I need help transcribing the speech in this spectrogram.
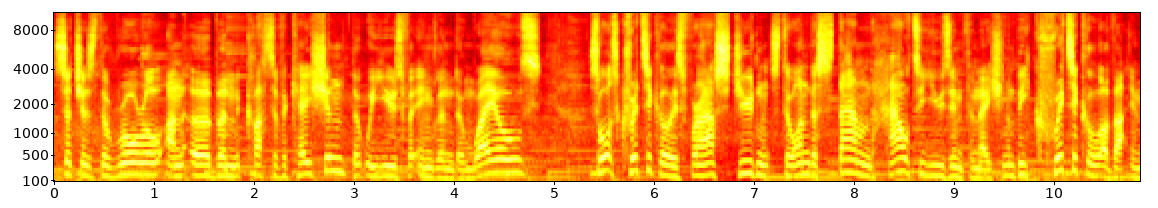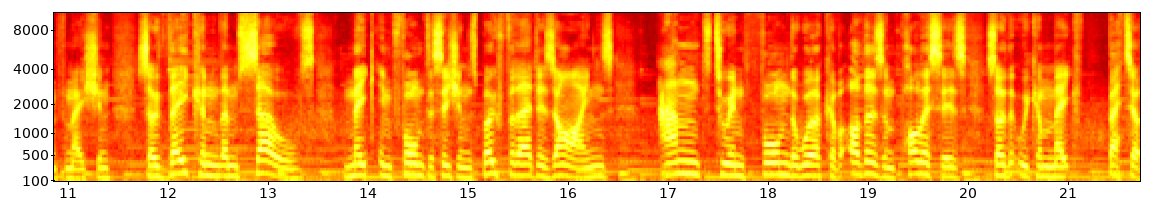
such as the rural and urban classification that we use for England and Wales. So what's critical is for our students to understand how to use information and be critical of that information so they can themselves make informed decisions both for their designs and to inform the work of others and policies so that we can make better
